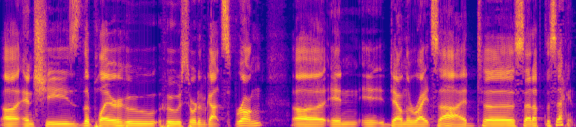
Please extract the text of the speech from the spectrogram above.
Uh, and she's the player who who sort of got sprung uh, in, in, down the right side to set up the second.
